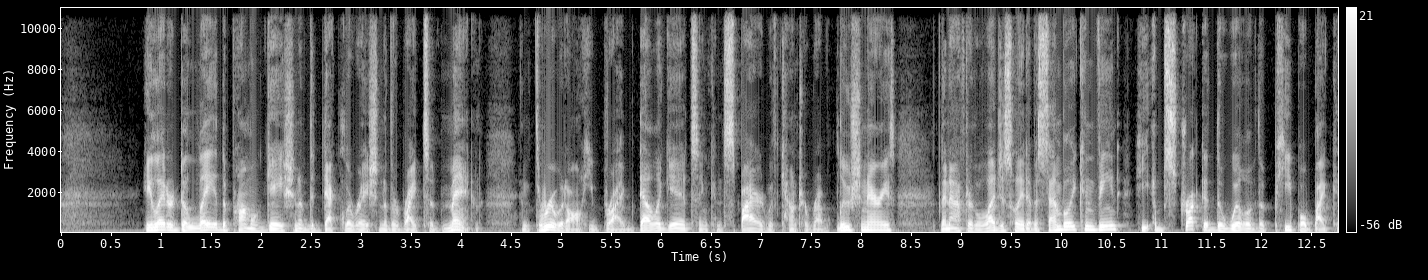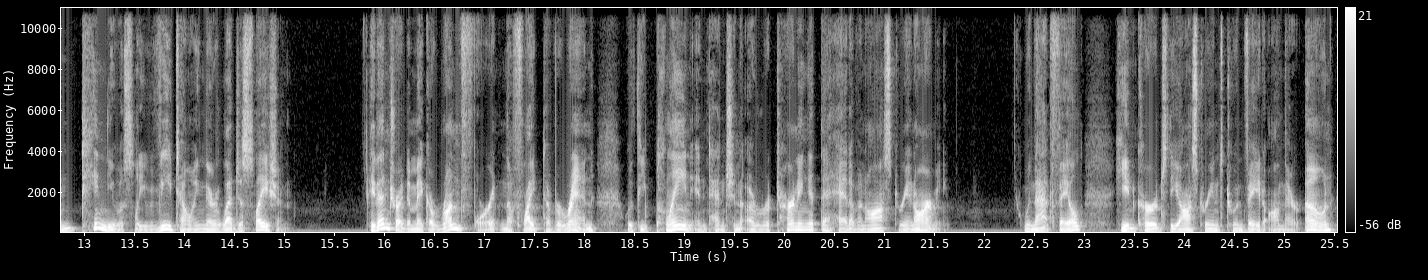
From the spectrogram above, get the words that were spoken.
He later delayed the promulgation of the Declaration of the Rights of Man, and through it all he bribed delegates and conspired with counter revolutionaries, then, after the Legislative Assembly convened, he obstructed the will of the people by continuously vetoing their legislation. He then tried to make a run for it in the flight to Varennes with the plain intention of returning at the head of an Austrian army. When that failed, he encouraged the Austrians to invade on their own,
